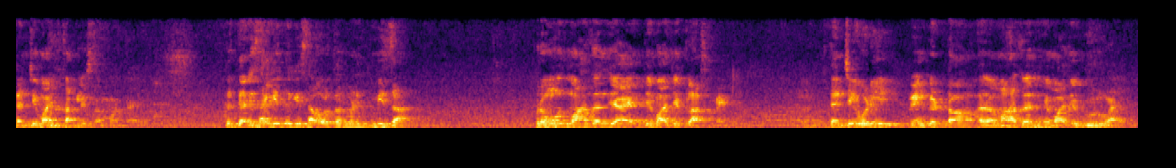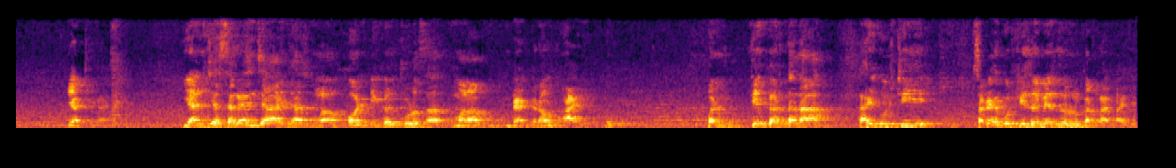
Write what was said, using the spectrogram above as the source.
त्यांचे माझे चांगले संबंध आहे. तर त्यांनी सांगितलं की सावरकर म्हणे तुम्ही जा. प्रमोद महाजन जे आहेत ते माझे क्लासमेट त्यांचे वडील व्यंकटराव महाजन हे माझे गुरु आहे या ठिकाणी. यांच्या सगळ्यांच्या ह्याच्यामुळं पॉलिटिकल थोडंसा मला बॅकग्राऊंड आहे. पण ते करताना काही गोष्टी सगळ्या गोष्टी जमेल धरून करायला पाहिजे.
